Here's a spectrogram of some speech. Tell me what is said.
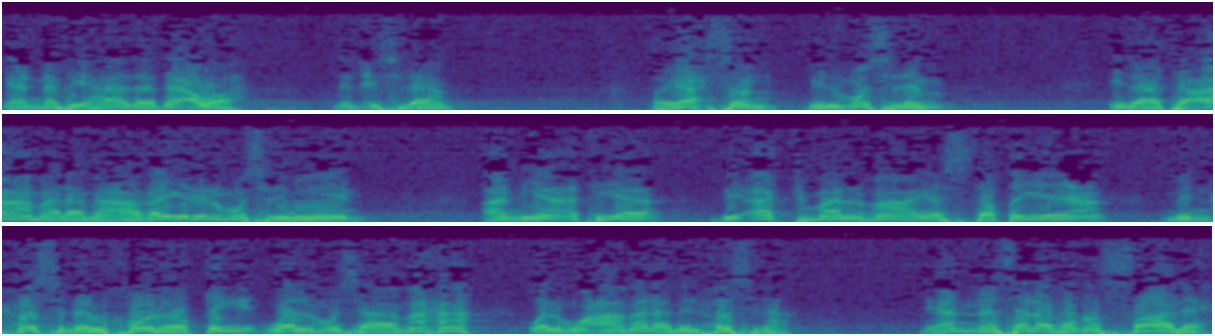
لأن في هذا دعوة للإسلام. فيحسن بالمسلم إذا تعامل مع غير المسلمين أن يأتي بأكمل ما يستطيع من حسن الخلق والمسامحة والمعاملة بالحسنى لأن سلفنا الصالح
